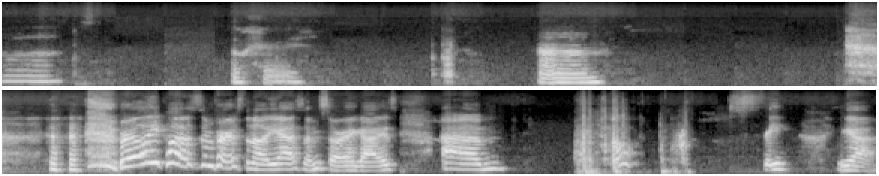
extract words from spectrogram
box. Okay. Um really close and personal. Yes, I'm sorry, guys. Um oh see. Yeah.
